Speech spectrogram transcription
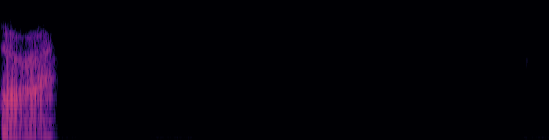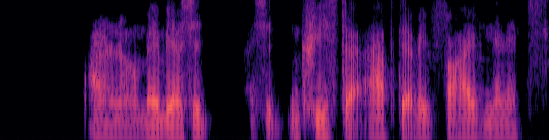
So, uh, I don't know, maybe I should I should increase the app to every five minutes.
